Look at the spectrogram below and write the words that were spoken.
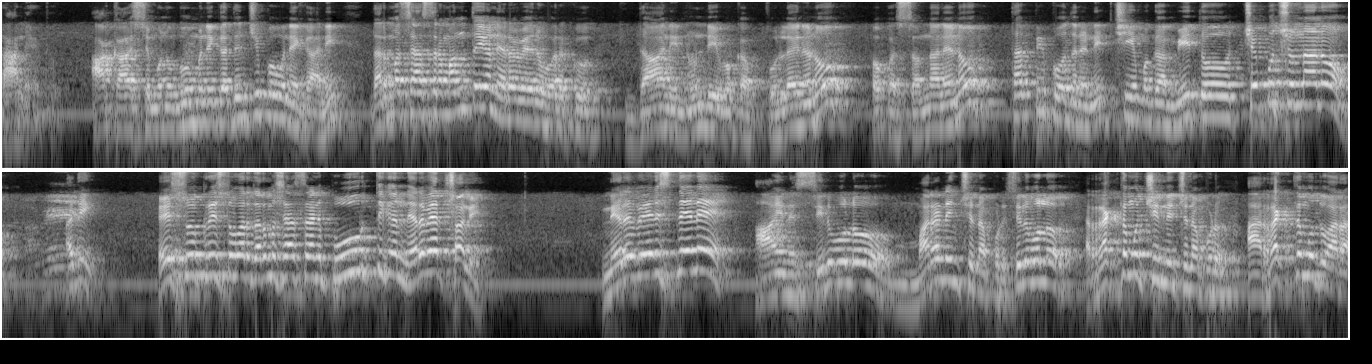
రాలేదు. ఆకాశమును భూమిని గతించిపోవునే కానీ ధర్మశాస్త్రం అంతయో నెరవేరు వరకు దాని నుండి ఒక పుల్లైనను ఒక సొన్ననను తప్పిపోదని నిశ్చయముగా మీతో చెప్పుచున్నాను. అది యేసుక్రీస్తు వారి ధర్మశాస్త్రాన్ని పూర్తిగా నెరవేర్చాలి. నెరవేరిస్తేనే ఆయన సిలువలో మరణించినప్పుడు సిలువలో రక్తము చిందించినప్పుడు ఆ రక్తము ద్వారా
